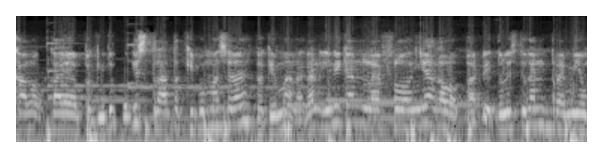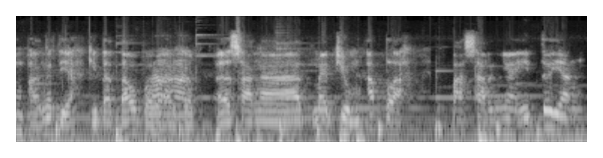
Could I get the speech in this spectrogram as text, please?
kalau kayak begitu berarti strategi pemasaran bagaimana? Kan ini kan levelnya kalau batik tulis itu kan premium banget ya. Kita tahu bahwa Ah. harga eh, sangat medium up lah pasarnya itu yang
